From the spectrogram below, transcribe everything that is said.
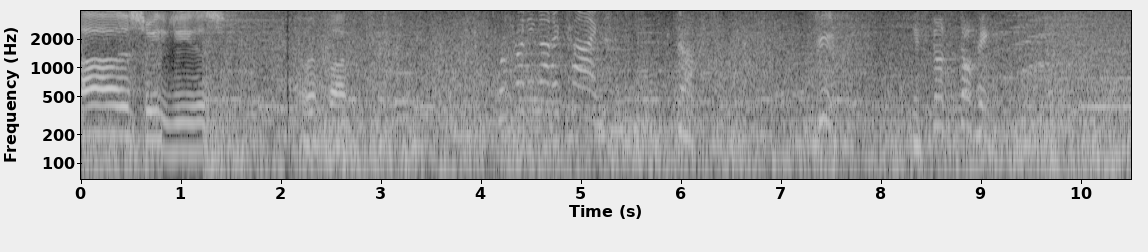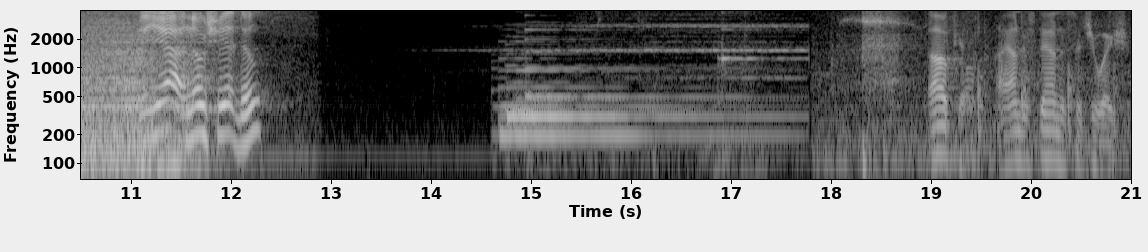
Oh, sweet Jesus. We're fucked. We're running out of time. Damn it. Jill, it's not stopping. Yeah, no shit, dude. Okay, I understand the situation.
